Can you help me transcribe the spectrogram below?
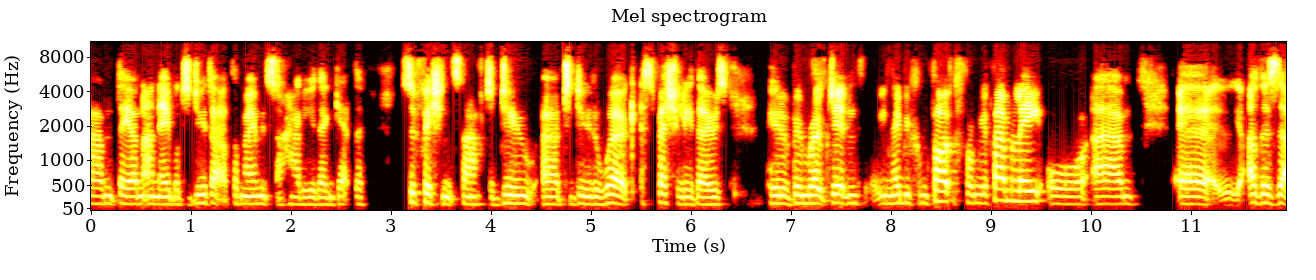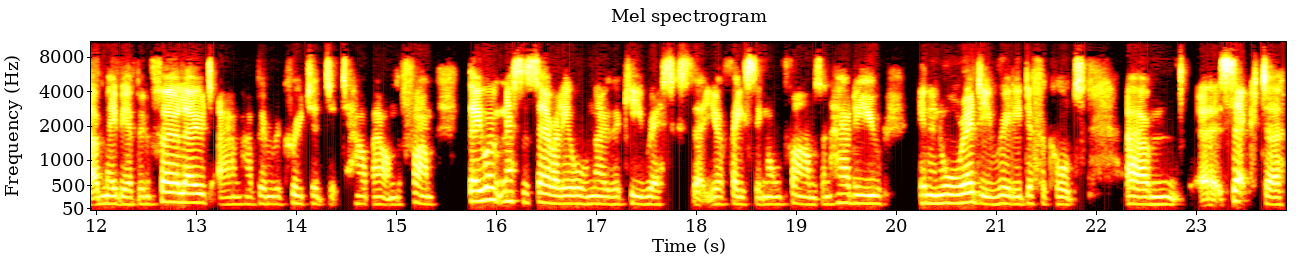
Um, they are unable to do that at the moment. So, how do you then get the sufficient staff to do uh, to do the work, especially those who have been roped in, maybe from from your family or um, uh, others that maybe have been furloughed and have been recruited to, to, help out on the farm. They won't necessarily all know the key risks that you're facing on farms, and how do you, in an already really difficult um, uh, sector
